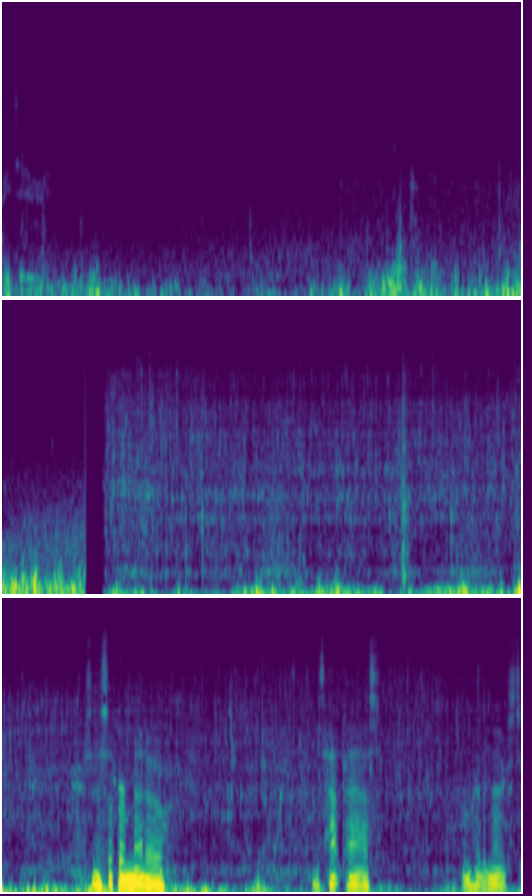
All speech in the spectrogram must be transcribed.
Right there. There's this upper meadow. This Hat Pass. I'm headed next.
